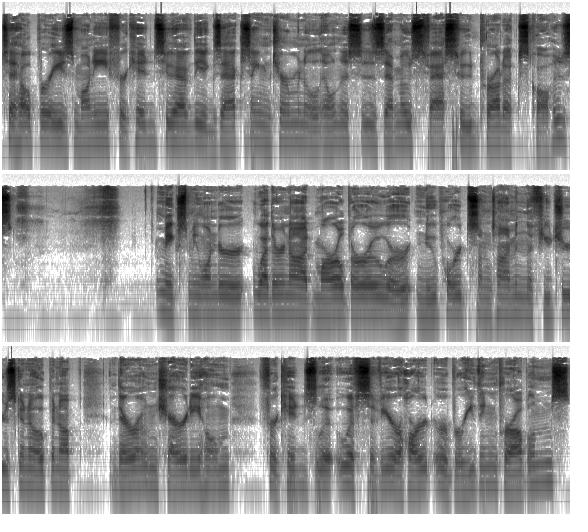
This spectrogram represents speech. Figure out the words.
to help raise money for kids who have the exact same terminal illnesses that most fast food products cause. Makes me wonder whether or not Marlboro or Newport sometime in the future is going to open up their own charity home for kids li- with severe heart or breathing problems.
